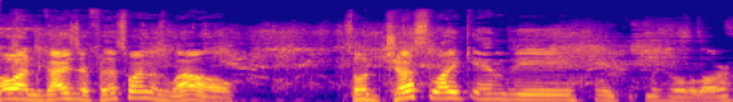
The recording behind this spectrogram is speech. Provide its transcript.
Oh, and guys, for this one as well. So just like in the, a little lower.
